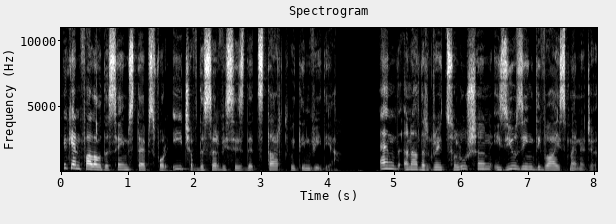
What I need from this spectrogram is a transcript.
You can follow the same steps for each of the services that start with NVIDIA. And another great solution is using Device Manager.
